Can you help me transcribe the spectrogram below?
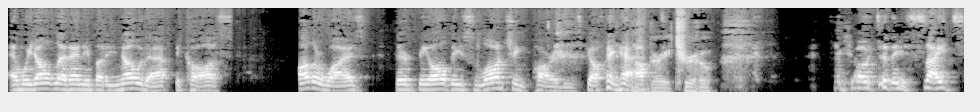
And we don't let anybody know that because otherwise there'd be all these launching parties going out. Very true. to go to these sites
